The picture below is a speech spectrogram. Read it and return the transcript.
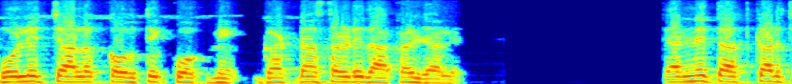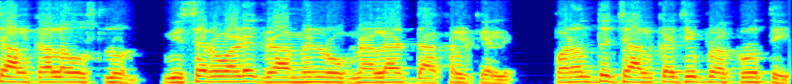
पोलीस चालक कौतिक कोकणी घटनास्थळी दाखल झाले. त्यांनी तत्काळ चालकाला उचलून विसरवाडी ग्रामीण रुग्णालयात दाखल केले परंतु चालकाची प्रकृती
